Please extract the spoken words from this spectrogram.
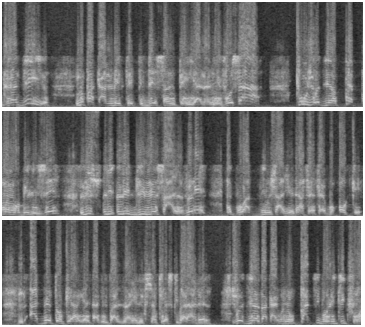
grandir. Nous pas qu'à mettre et descendre le pays à un niveau ça. Pour aujourd'hui, un peuple mobilisé, lui dit message vrai, et pour dire chargé d'affaires, fait bon, ok, admettons qu'il y a un pas dans l'élection, qui est-ce qui va la Je dis, nos partis politiques font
